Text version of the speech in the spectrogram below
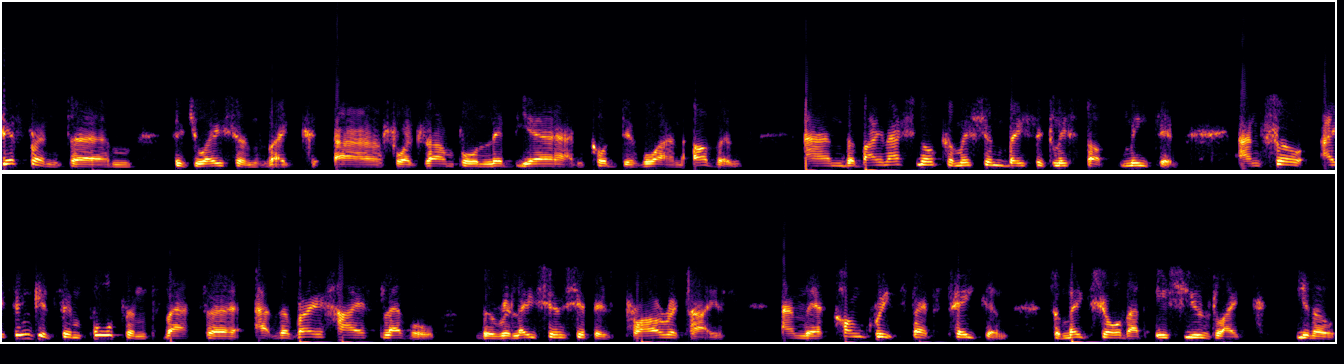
different um, situations like, uh, for example, Libya and Cote d'Ivoire and others. And the binational commission basically stopped meeting. And so I think it's important that uh, at the very highest level, the relationship is prioritized and there are concrete steps taken to make sure that issues like, you know,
